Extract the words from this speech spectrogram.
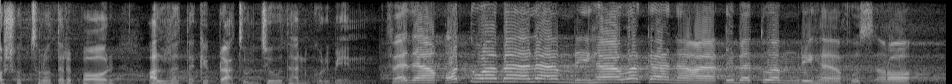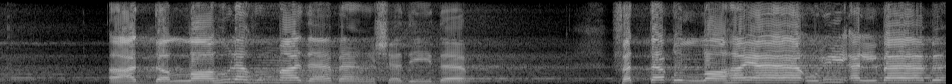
অসচ্ছলতার পর আল্লাহ তাকে প্রাচুর্যও দান করবেন فذاقت وبال أمرها وكان عاقبة أمرها خسرا أعد الله لهم عذابا شديدا فاتقوا الله يا أولي الألباب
